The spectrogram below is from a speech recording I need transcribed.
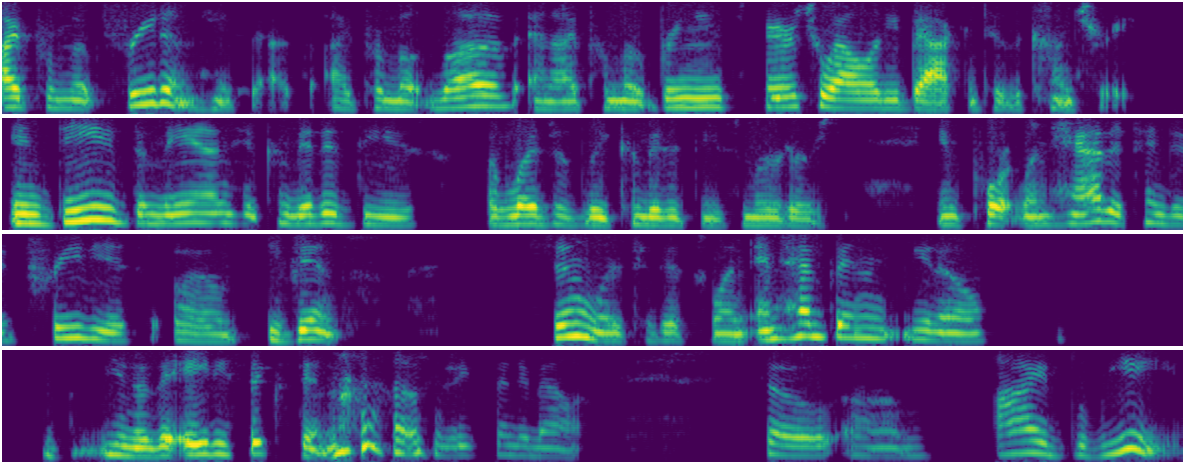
I promote freedom, he says. I promote love and I promote bringing spirituality back into the country. Indeed, the man who committed these, allegedly committed these murders in Portland, had attended previous um, events similar to this one and had been, you know, you know, they 86 him. they sent him out. So um, I believe,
